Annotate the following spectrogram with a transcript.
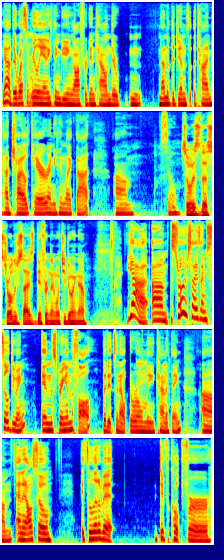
yeah, there wasn't really anything being offered in town. There, n- none of the gyms at the time had childcare or anything like that. Um, so So is the Strollercize different than what you're doing now? Yeah, um, the Strollercize I'm still doing in the spring and the fall, but it's an outdoor only kind of thing. Um, and it also, it's a little bit difficult for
